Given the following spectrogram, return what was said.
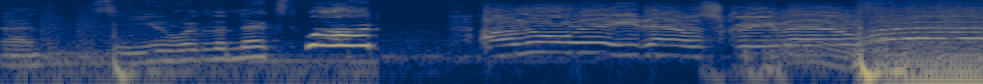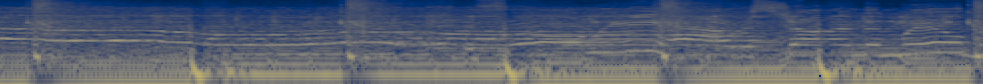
And see you in the next one! On the way down screaming. Before we have sun then we'll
